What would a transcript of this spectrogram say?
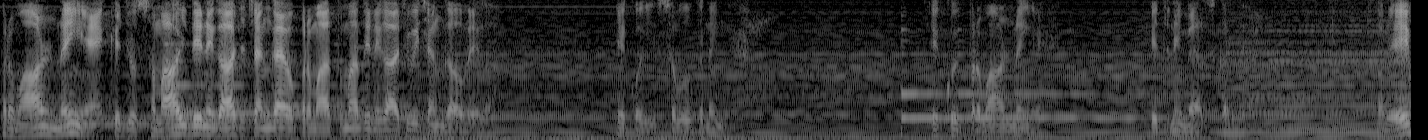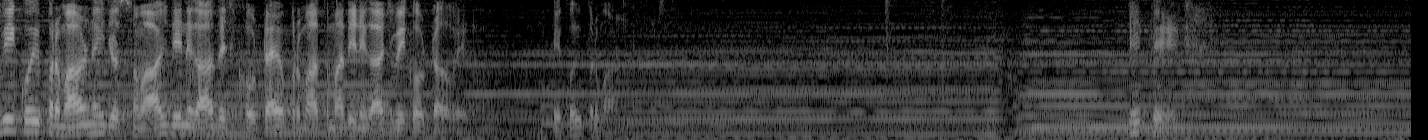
ਪ੍ਰਮਾਣ ਨਹੀਂ ਹੈ ਕਿ ਜੋ ਸਮਾਜ ਦੀ ਨਿਗਾਹ 'ਚ ਚੰਗਾ ਹੈ, ਉਹ ਪ੍ਰਮਾਤਮਾ ਦੀ ਨਿਗਾਹ 'ਚ ਵੀ ਚੰਗਾ ਹੋਵੇਗਾ। ਇਹ ਕੋਈ ਸਬੂਤ ਨਹੀਂ ਹੈ। ਇਹ ਕੋਈ ਪ੍ਰਮਾਣ ਨਹੀਂ ਹੈ। ਇਤਨੀ ਮੈਂ ਅਰਜ਼ ਕਰਦੇ ਹਾਂ। ਔਰ ਇਹ ਵੀ ਕੋਈ ਪ੍ਰਮਾਣ ਨਹੀਂ ਜੋ ਸਮਾਜ ਦੀ ਨਿਗਾਹ ਦੇ 'ਚ ਖੋਟਾ ਹੈ, ਉਹ ਪ੍ਰਮਾਤਮਾ ਦੀ ਨਿਗਾਹ 'ਚ ਵੀ ਖੋਟਾ ਹੋਵੇਗਾ। ਇਹ ਕੋਈ ਪ੍ਰਮਾਣ ਨਹੀਂ। ਇਹ ਤੇ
